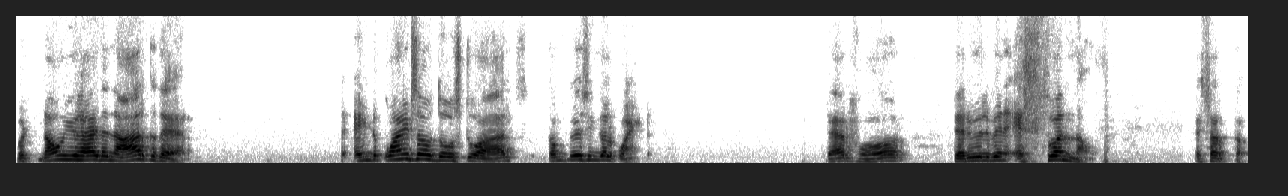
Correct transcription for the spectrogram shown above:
But now you had an arc there. The endpoints of those two arcs come to a single point. Therefore, there will be an S1 now, a circle.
